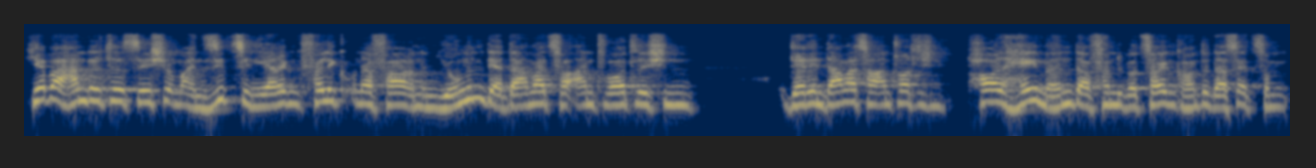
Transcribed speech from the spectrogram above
Hierbei handelte es sich um einen 17-jährigen, völlig unerfahrenen Jungen, der damals verantwortlichen, der den damals verantwortlichen Paul Heyman davon überzeugen konnte, dass er zum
